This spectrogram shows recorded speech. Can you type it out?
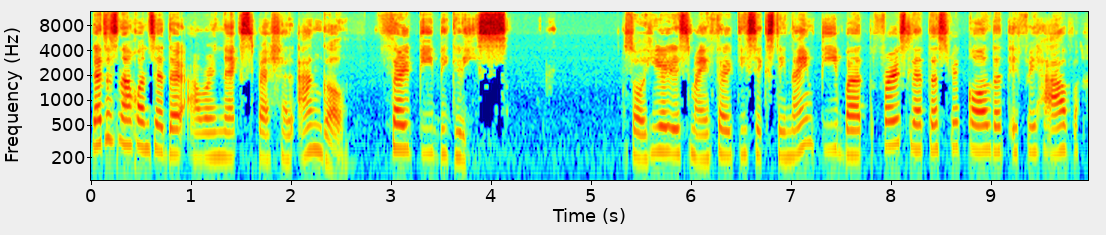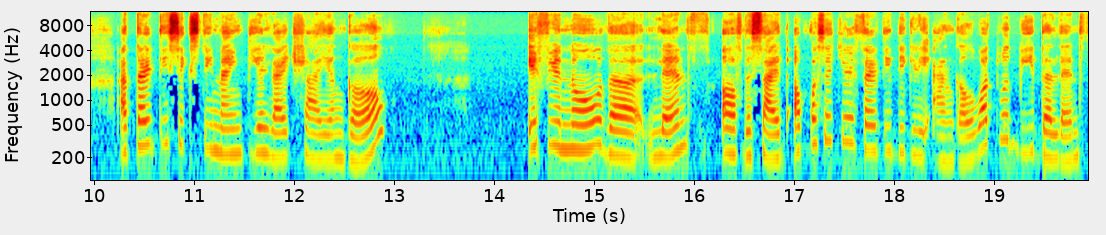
Let us now consider our next special angle, 30 degrees. So here is my 30, 60, 90. But first, let us recall that if we have a 30, 60, 90 right triangle, if you know the length of the side opposite your 30 degree angle, what would be the length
